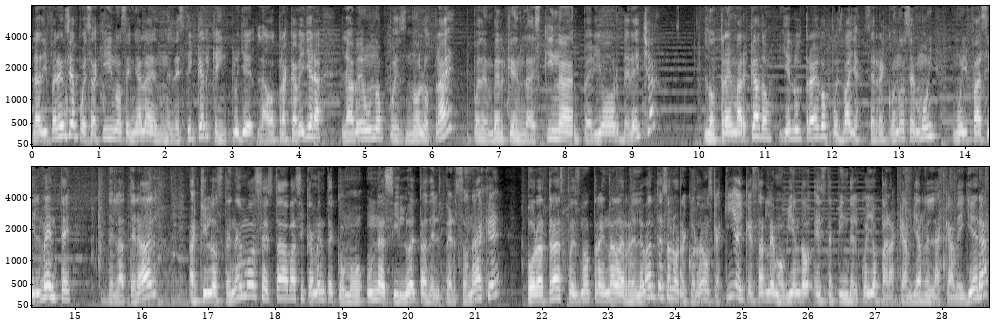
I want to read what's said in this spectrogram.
La diferencia pues aquí nos señala en el sticker que incluye la otra cabellera. La B1 pues no lo trae. Pueden ver que en la esquina superior derecha lo trae marcado. Y el Ultra Ego pues vaya, se reconoce muy muy fácilmente. De lateral aquí los tenemos. Está básicamente como una silueta del personaje. Por atrás pues no trae nada relevante, solo recordemos que aquí hay que estarle moviendo este pin del cuello para cambiarle la cabellera.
